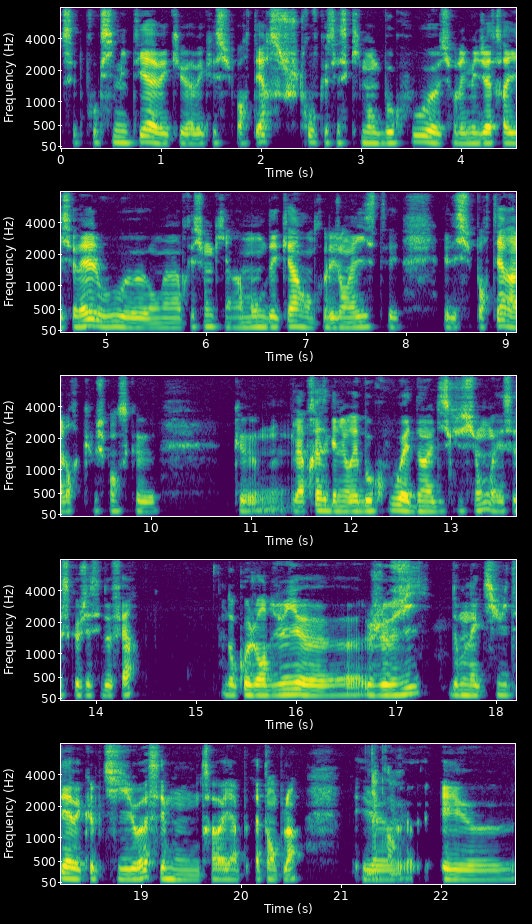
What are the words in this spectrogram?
cette proximité avec, euh, avec les supporters, je trouve que c'est ce qui manque beaucoup euh, sur les médias traditionnels où euh, on a l'impression qu'il y a un monde d'écart entre les journalistes et, et les supporters, alors que je pense que, que hum, la presse gagnerait beaucoup à être dans la discussion et c'est ce que j'essaie de faire. Donc aujourd'hui, euh, je vis de mon activité avec le petit Lillois, c'est mon travail à, à temps plein. Et, euh, et euh,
